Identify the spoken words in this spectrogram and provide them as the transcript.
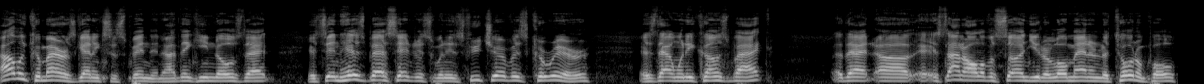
Alvin Kamara is getting suspended, and I think he knows that. It's in his best interest when his future of his career is that when he comes back, that uh, it's not all of a sudden you're the low man on the totem pole.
